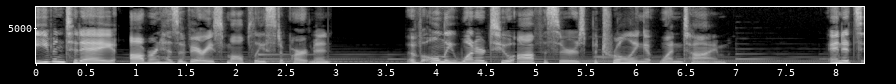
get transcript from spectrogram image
even today, Auburn has a very small police department of only one or two officers patrolling at one time. And it's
